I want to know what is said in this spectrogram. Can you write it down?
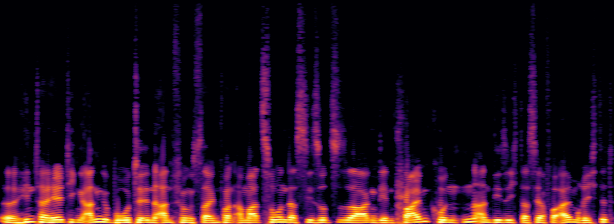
äh, hinterhältigen Angebote in Anführungszeichen von Amazon, dass sie sozusagen den Prime-Kunden, an die sich das ja vor allem richtet,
